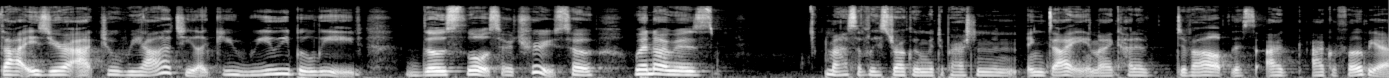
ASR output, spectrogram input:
that is your actual reality. Like you really believe those thoughts are true. So when i was massively struggling with depression and anxiety and I kind of developed this ag- agoraphobia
